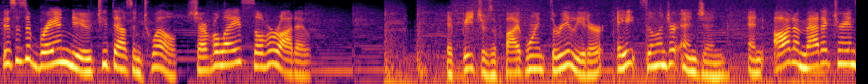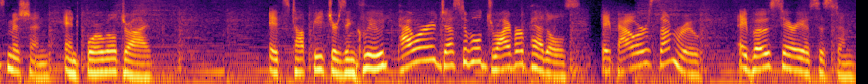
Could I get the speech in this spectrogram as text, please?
This is a brand new 2012 Chevrolet Silverado. It features a 5.3-liter, eight-cylinder engine, an automatic transmission, and four-wheel drive. Its top features include power-adjustable driver pedals, a power sunroof, a Bose stereo system,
